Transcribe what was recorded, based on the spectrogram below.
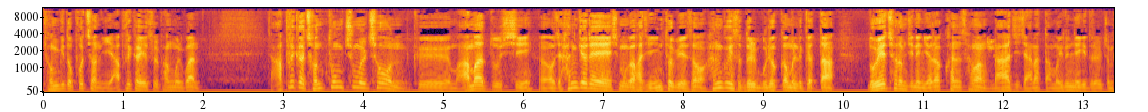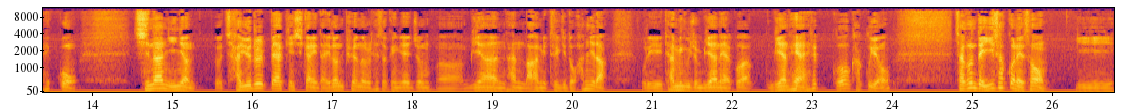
경기도 포천, 이 아프리카 예술 박물관. 자, 아프리카 전통 춤을 춰온 그 뭐, 아마두 씨 어, 제 한겨레 신문과 가진 인터뷰에서 한국에서 늘 무력감을 느꼈다. 노예처럼 지낸 열악한 상황 나아지지 않았다. 뭐 이런 얘기들을 좀 했고 지난 2년 그 자유를 빼앗긴 시간이다 이런 표현을 해서 굉장히 좀 어, 미안한 마음이 들기도 합니다. 우리 대한민국이 좀 미안해야 할 것 미안해야 할 것 같고요. 자 그런데 이 사건에서 이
